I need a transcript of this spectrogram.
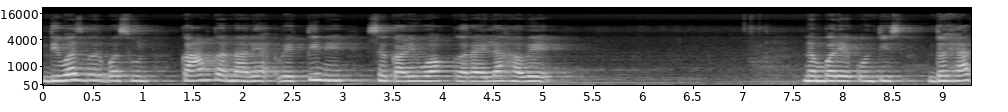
दिवसभर बसून काम करणाऱ्या व्यक्तीने सकाळी वॉक करायला हवे. नंबर एकोणतीस. दह्यात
